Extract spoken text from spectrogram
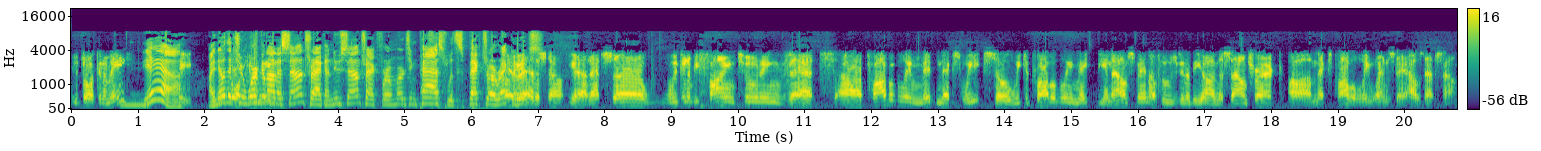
You're talking to me? Yeah. Hey, I know you're that you're working on a soundtrack, a new soundtrack for Emerging Past with Spectra Oh Records. yeah, the sound, yeah. That's uh, we're going to be fine tuning that uh, probably mid next week, so we could probably make the announcement of who's going to be on the soundtrack uh, next probably Wednesday. How's that sound?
